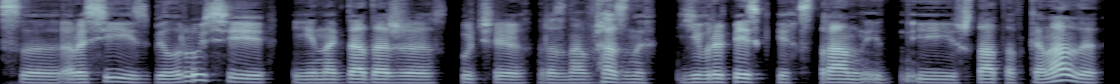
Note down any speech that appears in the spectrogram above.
из России, из Белоруссии, и иногда даже с кучей разнообразных европейских стран и, и штатов Канады,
